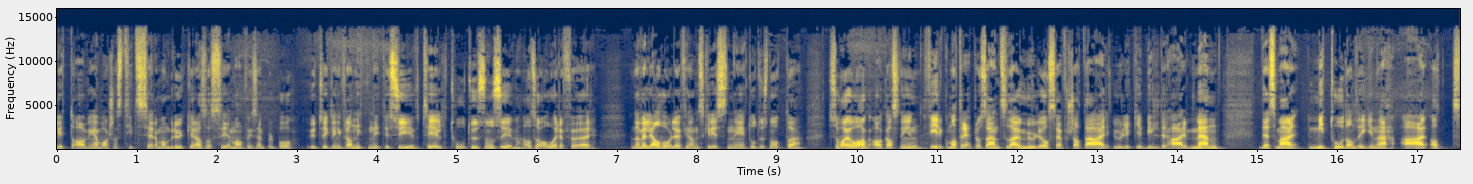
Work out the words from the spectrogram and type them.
litt avhengig av hva slags tidsserie man bruker. altså Ser man f.eks. på utvikling fra 1997 til 2007, altså året før den veldig alvorlige finanskrisen i 2008, så var jo avkastningen 4,3% Så det er jo mulig å se for seg at det er ulike bilder her. Men det som er mitt hovedanliggende, er at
